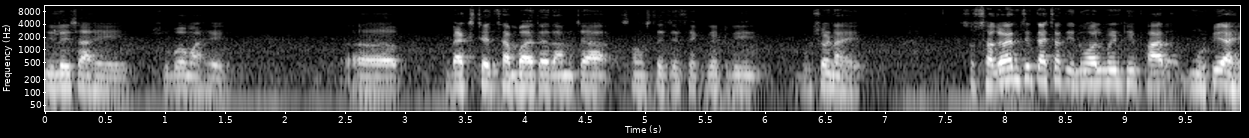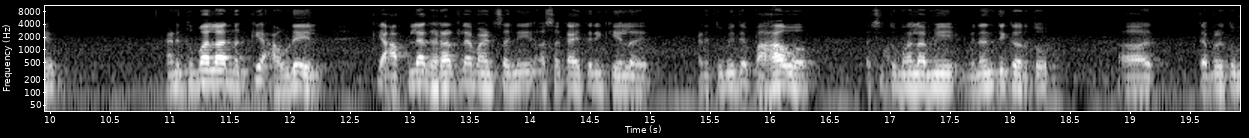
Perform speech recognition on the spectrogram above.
निलेश आहे शुभम आहे बॅकस्टेज सांभाळत आहेत आमच्या संस्थेचे सेक्रेटरी भूषण आहेत. सो सगळ्यांची त्याच्यात इन्व्हॉल्वमेंट ही फार मोठी आहे. आणि तुम्हाला नक्की आवडेल की आपल्या घरातल्या माणसांनी असं काहीतरी केलं आहे आणि तुम्ही ते पाहावं अशी तुम्हाला मी विनंती करतो. त्यामुळे तुम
